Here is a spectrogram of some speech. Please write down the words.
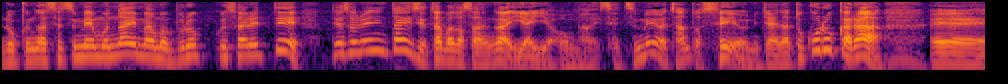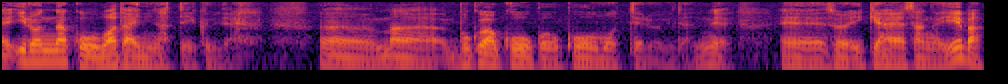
ろくな説明もないままブロックされてでそれに対して田畑さんが「いやいやお前説明はちゃんとせえよ」みたいなところから、えー、いろんなこう話題になっていくみたいな。うん、まあ僕はこうこうこう思ってるみたいなね、えー、それ池早さんが言えば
